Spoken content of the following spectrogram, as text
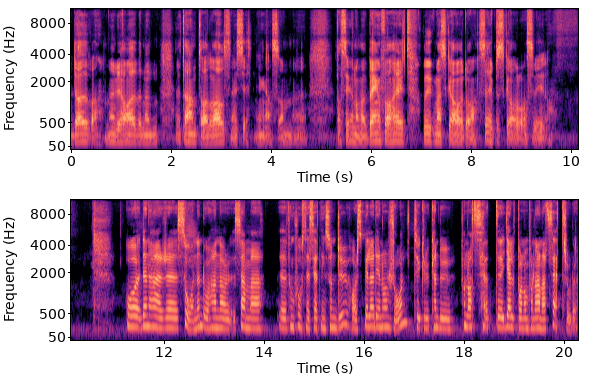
döva. Men vi har även en, ett antal rörelsenedsättningar som eh, personer med benskörhet, ryggmärgsskador, CP-skador och så vidare. Och den här eh, sonen då, han har samma eh, funktionsnedsättning som du har. Spelar det någon roll tycker du? Kan du på något sätt hjälpa honom på något annat sätt tror du?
